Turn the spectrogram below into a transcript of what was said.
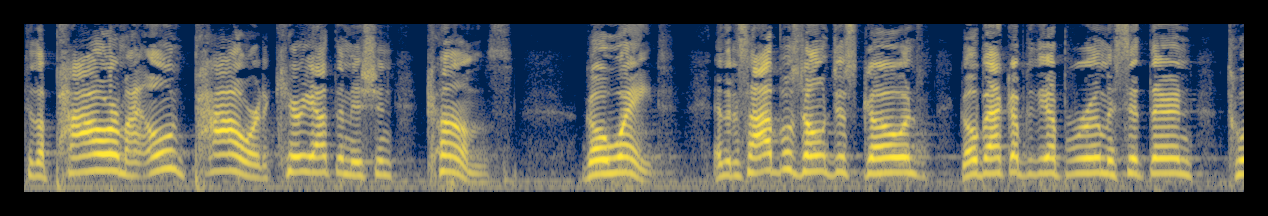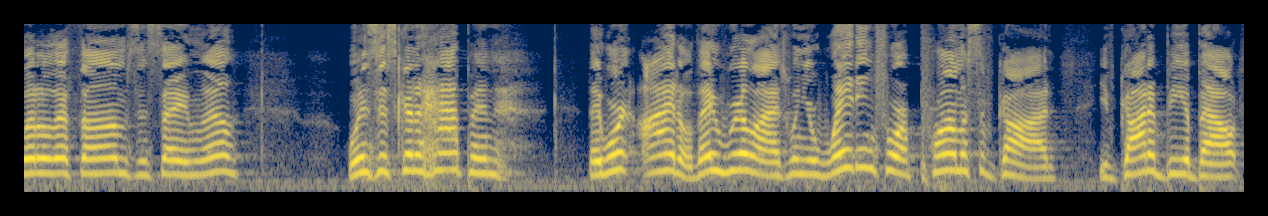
To the power, my own power to carry out the mission comes. Go wait. And the disciples don't just go and go back up to the upper room and sit there and twiddle their thumbs and say, Well, When's this going to happen? They weren't idle. They realized when you're waiting for a promise of God, you've got to be about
